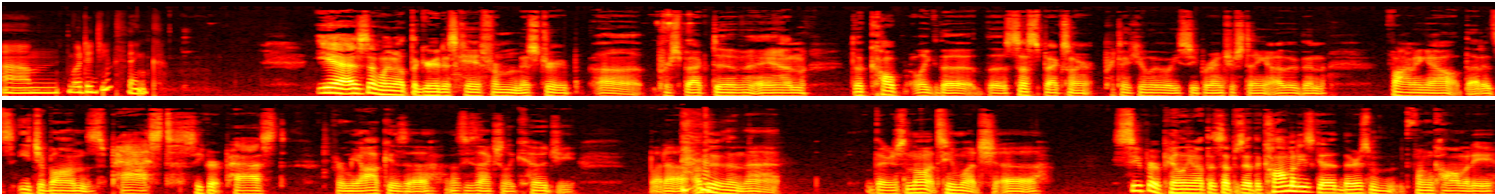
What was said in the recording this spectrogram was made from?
Um, what did you think? Yeah, it's definitely not the greatest case from a mystery uh, perspective, and the culp like the the suspects aren't particularly super interesting, other than finding out that it's Ichiban's past, secret past from Yakuza, as he's actually Koji. But uh, other than that, there's not too much uh, super appealing about this episode. The comedy's good. There's some fun comedy.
